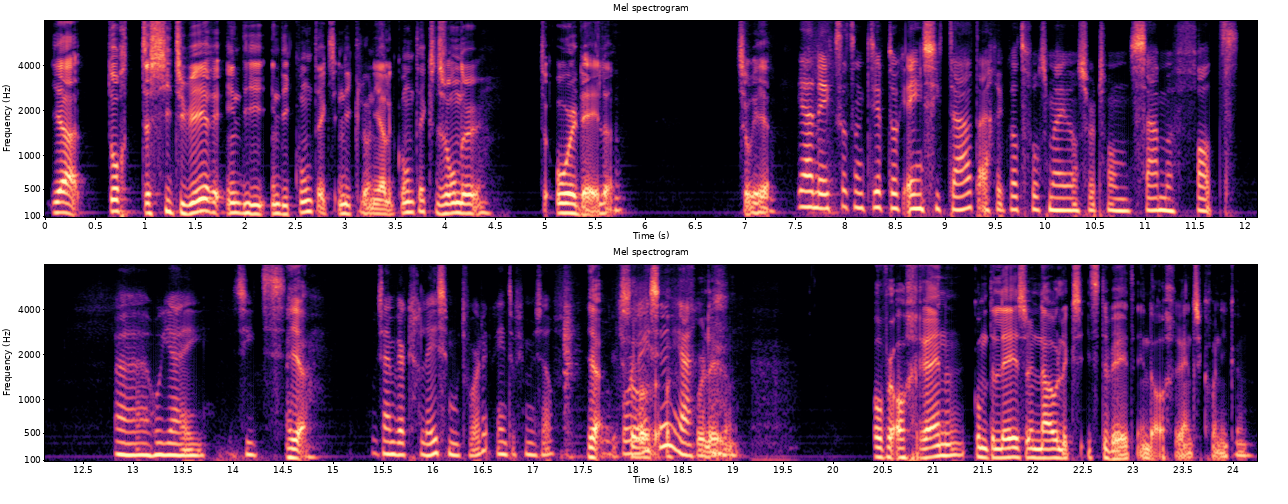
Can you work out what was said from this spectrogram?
ja, toch te situeren in die, in die context, in die koloniale context, zonder te oordelen. Sorry, ja? Ja, nee, ik zat, want je hebt ook één citaat eigenlijk, wat volgens mij wel een soort van samenvat uh, hoe jij ziet ja. hoe zijn werk gelezen moet worden. Ik weet niet of je mezelf ja, ik voorlezen. Zal ja. voorlezen. Over Algerijnen komt de lezer nauwelijks iets te weten in de Algerijnse chronieken.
